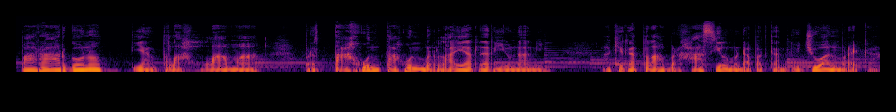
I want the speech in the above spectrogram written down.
Para Argonaut yang telah lama bertahun-tahun berlayar dari Yunani akhirnya telah berhasil mendapatkan tujuan mereka.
